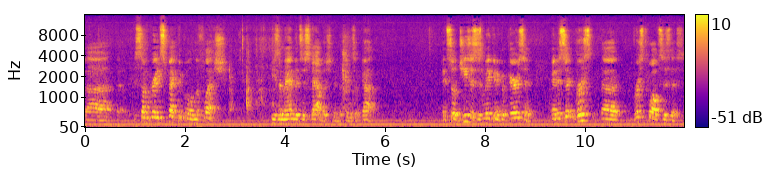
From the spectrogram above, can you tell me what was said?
uh, some great spectacle in the flesh. He's a man that's established in the things of God. And so Jesus is making a comparison. And it's verse, uh, verse 12 says this,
